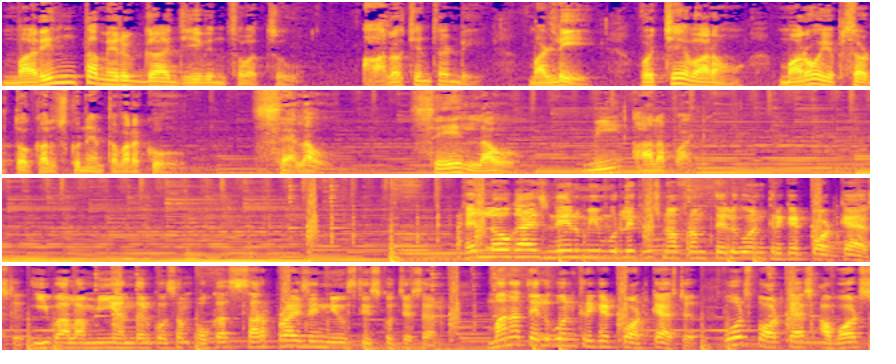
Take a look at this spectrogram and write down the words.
మరింత మెరుగ్గా జీవించవచ్చు. ఆలోచించండి. మళ్ళీ వచ్చే వారం మరో ఎపిసోడ్తో కలుసుకునేంత వరకు సెలవ్. సే లవ్ మీ ఆలపాటి. హలో గైస్ నేను మీ Muralikrishna from Telugu and cricket podcast ఇవాళ మీ అందరి కోసం ఒక సర్ప్రైజింగ్ న్యూస్ తీసుకొచ్చేసాను. మన Telugu and cricket podcast sports podcast awards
